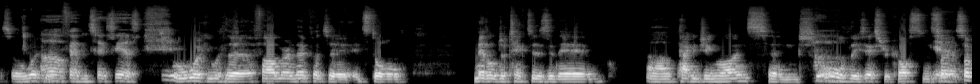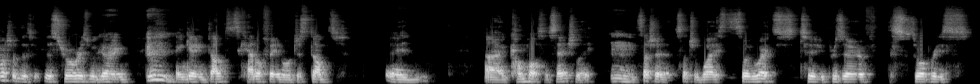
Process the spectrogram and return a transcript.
So we're working, Oh, for heaven's sakes, yes. we're working with a farmer, and they've got to install metal detectors in their uh, packaging lines and all these extra costs. And Yeah. so, so much of the, the strawberries were going and getting dumped as cattle feed or just dumped in uh, compost essentially. Mm. Such a such a waste. So we worked to preserve the strawberries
